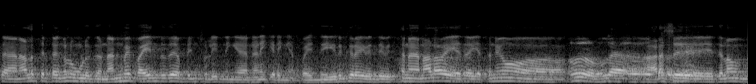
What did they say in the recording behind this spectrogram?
த- நலத்திட்டங்கள் உங்களுக்கு நன்மை பயந்தது அப்படின்னு சொல்லி நீங்க நினைக்கிறீங்க? இப்போ இது இருக்கிற இது இத்தனை நாளாக ஏதோ எத்தனையோ அரசு இதெல்லாம்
